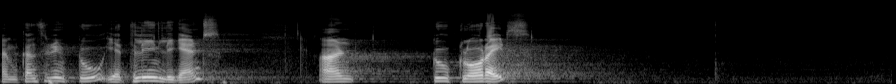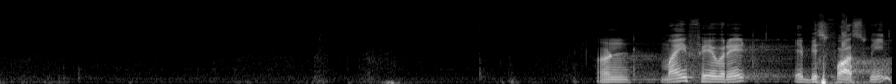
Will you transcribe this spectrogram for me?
I am considering two ethylene ligands and two chlorides and my favorite a bisphosphine.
